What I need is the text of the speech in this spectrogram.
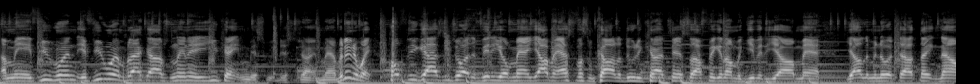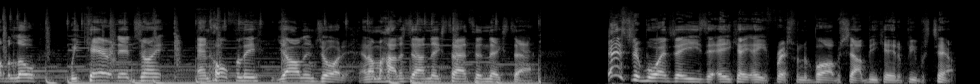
I mean, if you run if you run Black Ops Linear, you can't miss with this joint, man. But anyway, hopefully you guys enjoyed the video, man. Y'all been asking for some Call of Duty content, so I figured I'm gonna give it to y'all, man. Y'all let me know what y'all think down below. We carried that joint. And hopefully y'all enjoyed it. And I'm gonna holler at y'all next time till next time. It's your boy Jai Eazy, aka Fresh from the Barbershop, BK the People's Champ.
